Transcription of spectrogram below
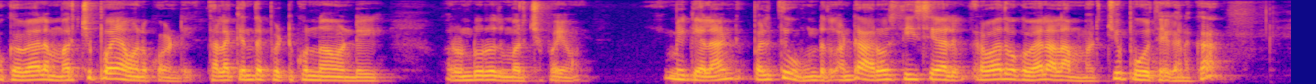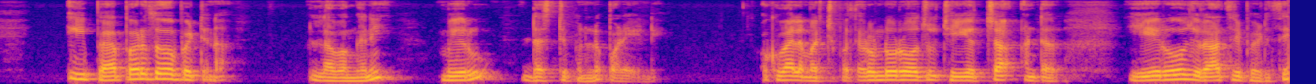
ఒకవేళ మర్చిపోయాం అనుకోండి తల కింద పెట్టుకున్నామండి రెండో రోజు మర్చిపోయాం మీకు ఎలాంటి ఫలితం ఉండదు. అంటే ఆ రోజు తీసేయాలి. తర్వాత ఒకవేళ అలా మర్చిపోతే కనుక ఈ పేపర్తో పెట్టిన లవంగని మీరు డస్ట్బిన్లో పడేయండి. ఒకవేళ మర్చిపోతే రెండో రోజు చేయొచ్చా అంటారు. ఏ రోజు రాత్రి పెడితే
